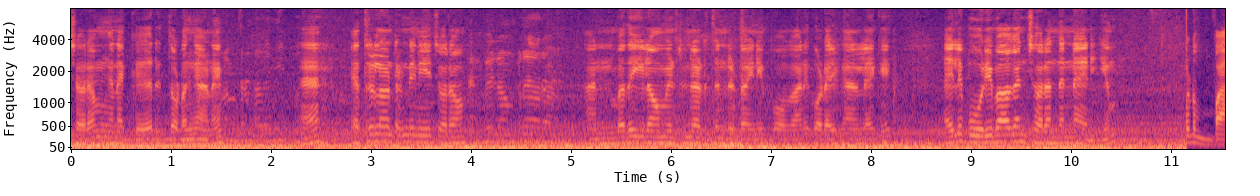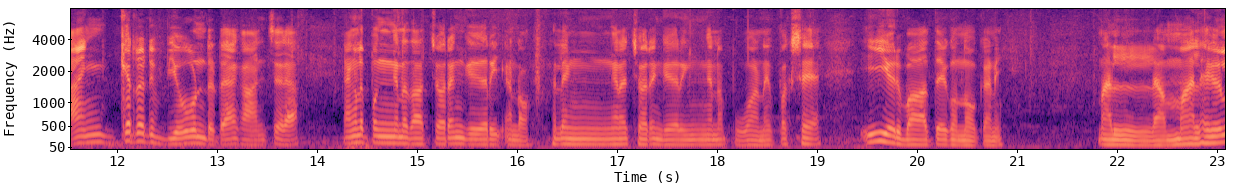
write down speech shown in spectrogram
ചുരം ഇങ്ങനെ കയറി തുടങ്ങാണ്. ഏഹ് എത്ര കിലോമീറ്റർ ഉണ്ട് ഇനി ഈ ചുരം? അൻപത് കിലോമീറ്ററിന്റെ അടുത്തുണ്ട് കേട്ടോ ഇനി പോകാൻ കൊടൈക്കനാലിലേക്ക്. അതിൽ ഭൂരിഭാഗം ചുരം തന്നെ ആയിരിക്കും. ഇവിടെ ഭയങ്കര ഒരു വ്യൂ ഉണ്ട് കേട്ടോ ഞാൻ കാണിച്ചു തരാം. ഞങ്ങളിപ്പോൾ ഇങ്ങനെ ആ ചുരം കയറി ഉണ്ടോ അല്ലെ ഇങ്ങനെ ചുരം കയറി ഇങ്ങനെ പോവാണ്. പക്ഷേ ഈ ഒരു ഭാഗത്തേക്കൊന്ന് നോക്കുകയാണെ നല്ല മലകൾ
